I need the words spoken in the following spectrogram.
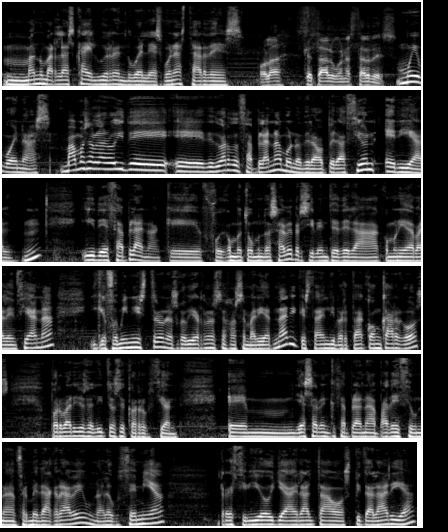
Manu Marlasca y Luis Rendueles. Buenas tardes. Hola, ¿qué tal? Buenas tardes. Muy buenas. Vamos a hablar hoy de, eh, de Eduardo Zaplana, bueno, de la operación Erial ¿m? y de Zaplana, que fue, como todo el mundo sabe, presidente de la Comunidad Valenciana y que fue ministro en los gobiernos de José María Aznar y que está en libertad con cargos por varios delitos de corrupción. Em, ya saben que Zaplana padece una enfermedad grave, una leucemia, recibió ya el alta hospitalaria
